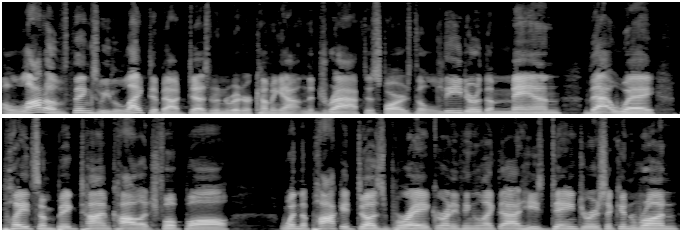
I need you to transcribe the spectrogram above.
a lot of things we liked about Desmond Ridder coming out in the draft as far as the leader, the man that way, played some big time college football. When the pocket does break or anything like that, he's dangerous. It can run.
